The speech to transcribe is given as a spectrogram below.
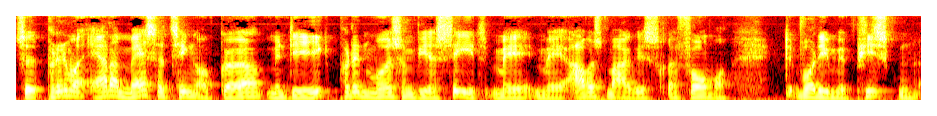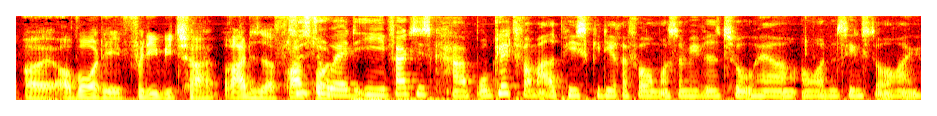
Så på den måde er der masser af ting at gøre, men det er ikke på den måde, som vi har set med, med arbejdsmarkedsreformer, hvor det er med pisken, og, og hvor det er, fordi vi tager rettigheder fra Synes du, at I faktisk har brugt lidt for meget pisk i de reformer, som I vedtog her over den seneste årrække?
